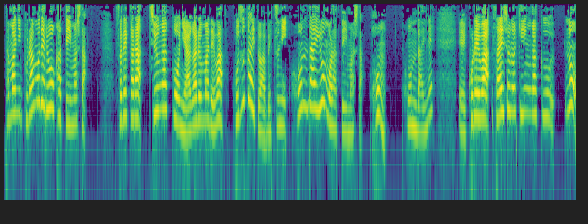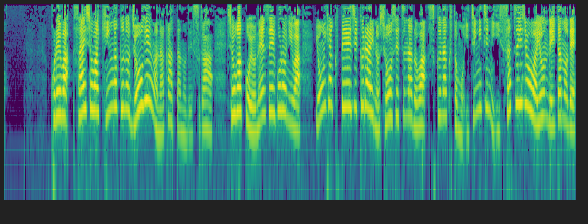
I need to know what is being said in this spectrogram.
たまにプラモデルを買っていました。それから中学校に上がるまでは小遣いとは別に本題をもらっていました。本。本題ね。えー、これは最初の金額の、これは最初は金額の上限はなかったのですが、小学校4年生頃には400ページくらいの小説などは少なくとも1日に1冊以上は読んでいたので、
